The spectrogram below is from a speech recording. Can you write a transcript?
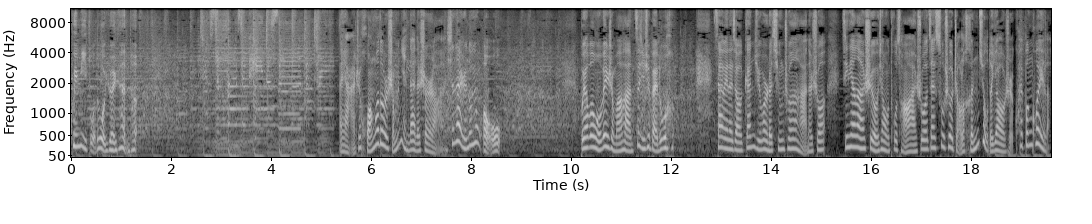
闺蜜躲得我远远的。哎呀，这黄瓜都是什么年代的事儿啊？现在人都用藕。不要问我为什么哈，自己去百度。下一位呢叫柑橘味的青春哈，他说今天呢室友向我吐槽啊，说在宿舍找了很久的钥匙，快崩溃了。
